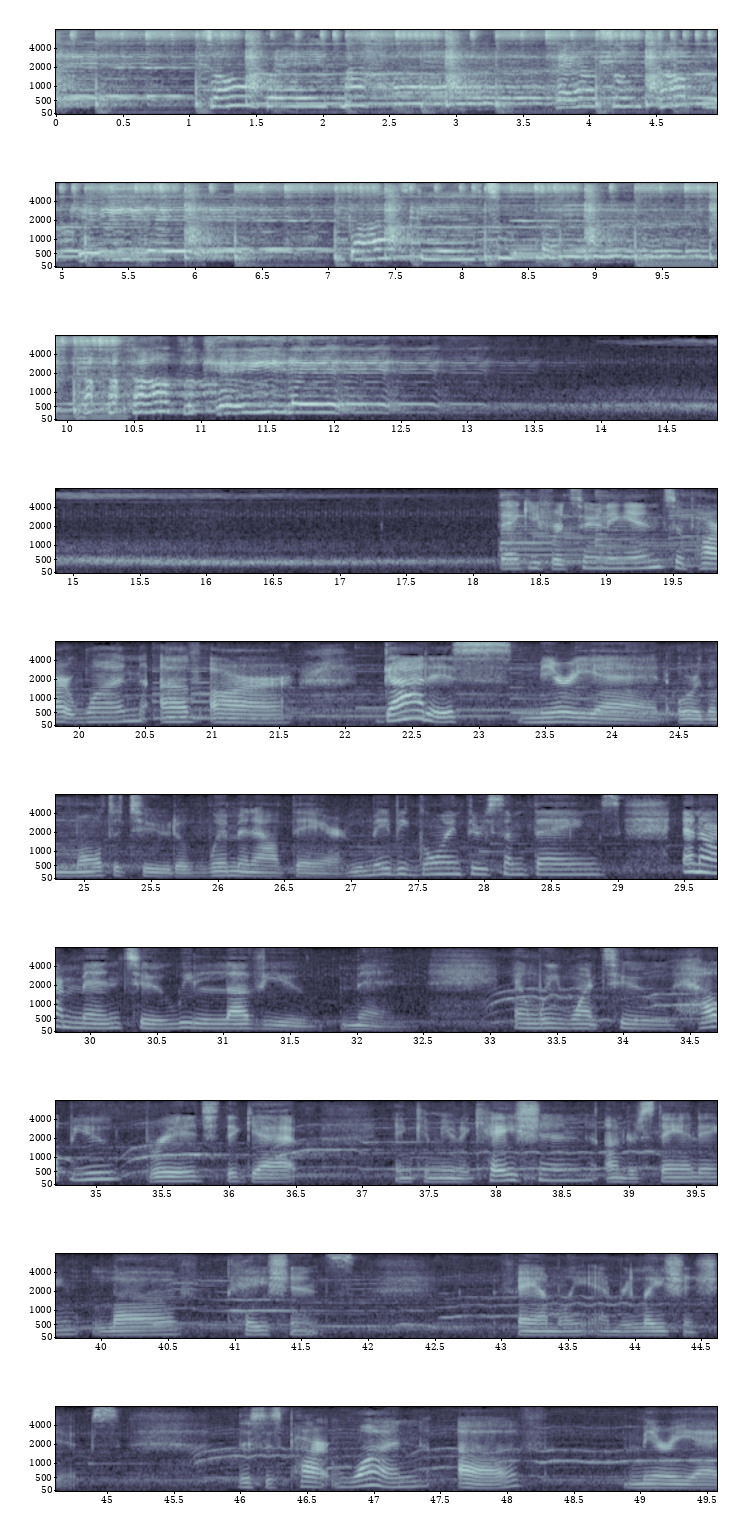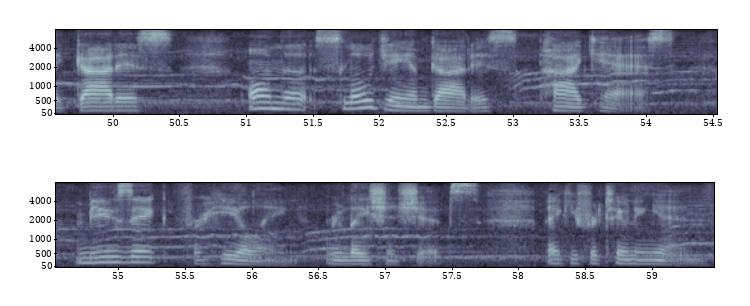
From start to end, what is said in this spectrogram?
Don't break my heart. And so complicated. God's gift to earth. Complicated. Thank you for tuning in to part one of our Goddess myriad, or the multitude of women out there who may be going through some things, and our men too. We love you, men. And we want to help you bridge the gap in communication, understanding, love, patience, family, and relationships. This is part one of Myriad Goddess on the Slow Jam Goddess podcast Music for Healing Relationships. Thank you for tuning in.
